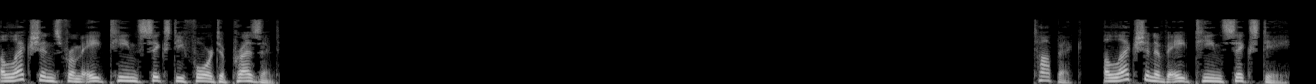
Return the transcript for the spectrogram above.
Elections from 1864 to present. Election of 1860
